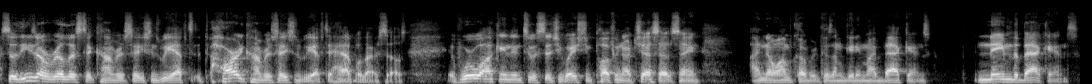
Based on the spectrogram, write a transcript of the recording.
So these are realistic conversations we have to, hard conversations we have to have with ourselves. If we're walking into a situation, puffing our chest out, saying, I know I'm covered because I'm getting my back ends, name the back ends.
